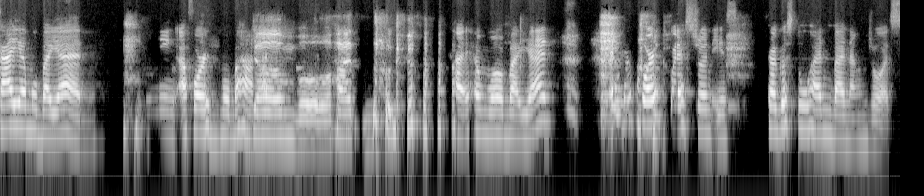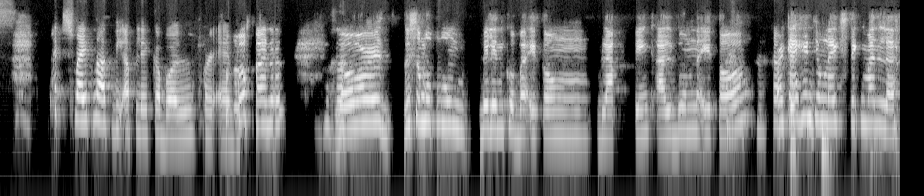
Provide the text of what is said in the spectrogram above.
Kaya mo ba yan? Meaning, afford mo ba? Jumbo hotdog. Kaya mo ba yan? And the fourth question is, kagustuhan ba ng Diyos? Which might not be applicable for everyone. ano? Lord, gusto mo pong bilin ko ba itong Blackpink album na ito? Or kahit yung light stick man lang?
